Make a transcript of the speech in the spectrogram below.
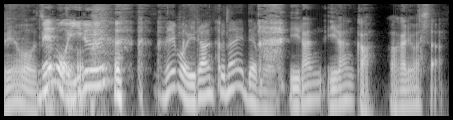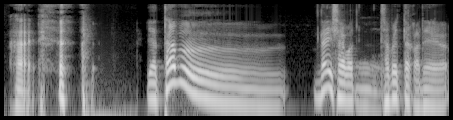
メモをちょっとメモいる？メモいらんくない？でも。いらん、いらんか。わかりました。はい。いや、多分、何しゃべったかね、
